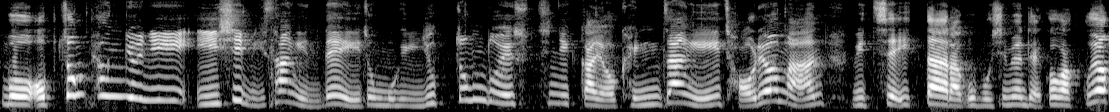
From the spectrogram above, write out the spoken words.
뭐 업종 평균이 20 이상인데 이 종목이 6 정도의 수치니까요. 굉장히 저렴한 위치에 있다라고 보시면 될 것 같고요.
